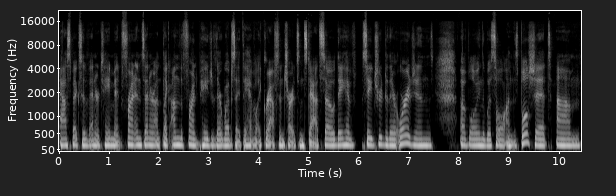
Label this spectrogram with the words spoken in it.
aspects of entertainment front and center on like on the front page of their website they have like graphs and charts and stats. So they have stayed true to their origins of blowing the whistle on this bullshit. Um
